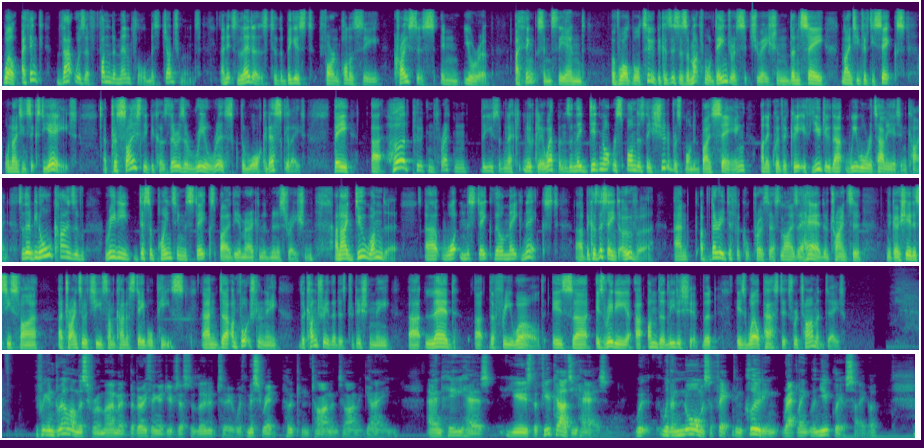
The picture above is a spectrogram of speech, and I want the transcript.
Well, I think that was a fundamental misjudgment, and it's led us to the biggest foreign policy crisis in Europe, I think, since the end of World War II, because this is a much more dangerous situation than, say, 1956 or 1968, uh, precisely because there is a real risk the war could escalate. They uh, heard Putin threaten the use of ne- nuclear weapons, and they did not respond as they should have responded by saying unequivocally, if you do that, we will retaliate in kind. So there have been all kinds of really disappointing mistakes by the American administration. And I do wonder uh, what mistake they'll make next. uh, because this ain't over. And a very difficult process lies ahead of trying to negotiate a ceasefire, uh, trying to achieve some kind of stable peace. And uh, unfortunately, the country that has traditionally uh, led uh, the free world is uh, is really uh, under leadership that is well past its retirement date. If we can dwell on this for a moment, the very thing that you've just alluded to, we've misread Putin time and time again, and he has used the few cards he has with, with enormous effect, including rattling the nuclear saber.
